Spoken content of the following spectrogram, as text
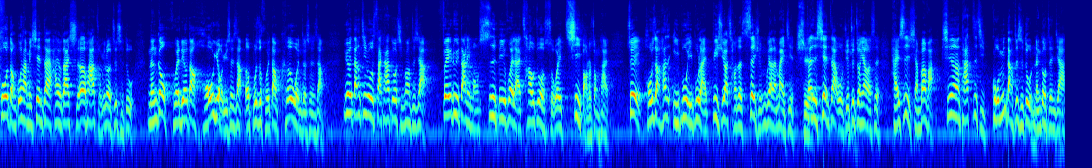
郭董、郭台铭现在还有在十二趴左右的支持度，能够回流到侯友谊身上，而不是回到柯文哲身上。因为当进入萨卡多情况之下，菲律大联盟势必会来操作所谓弃保的状态。所以侯长他是一步一步来，必须要朝着胜选目标来迈进。是，但是现在我觉得最重要的是，还是想办法先让他自己国民党支持度能够增加。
